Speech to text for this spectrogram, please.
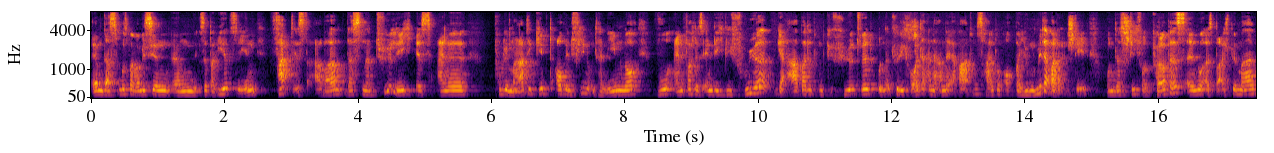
Ähm, das muss man ein bisschen ähm, separiert sehen. Fakt ist aber, dass natürlich es eine Problematik gibt, auch in vielen Unternehmen noch, wo einfach letztendlich wie früher gearbeitet und geführt wird und natürlich heute eine andere Erwartungshaltung auch bei jungen Mitarbeitern entsteht. Und das Stichwort Purpose, äh, nur als Beispiel mal,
